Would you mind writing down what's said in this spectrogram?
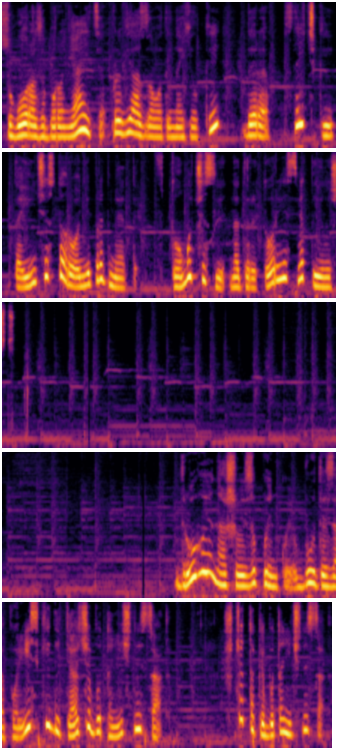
Суворо забороняється прив'язувати на гілки дерев стрічки та інші сторонні предмети, в тому числі на території святилищ. Другою нашою зупинкою буде Запорізький дитячий ботанічний сад. Що таке ботанічний сад?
